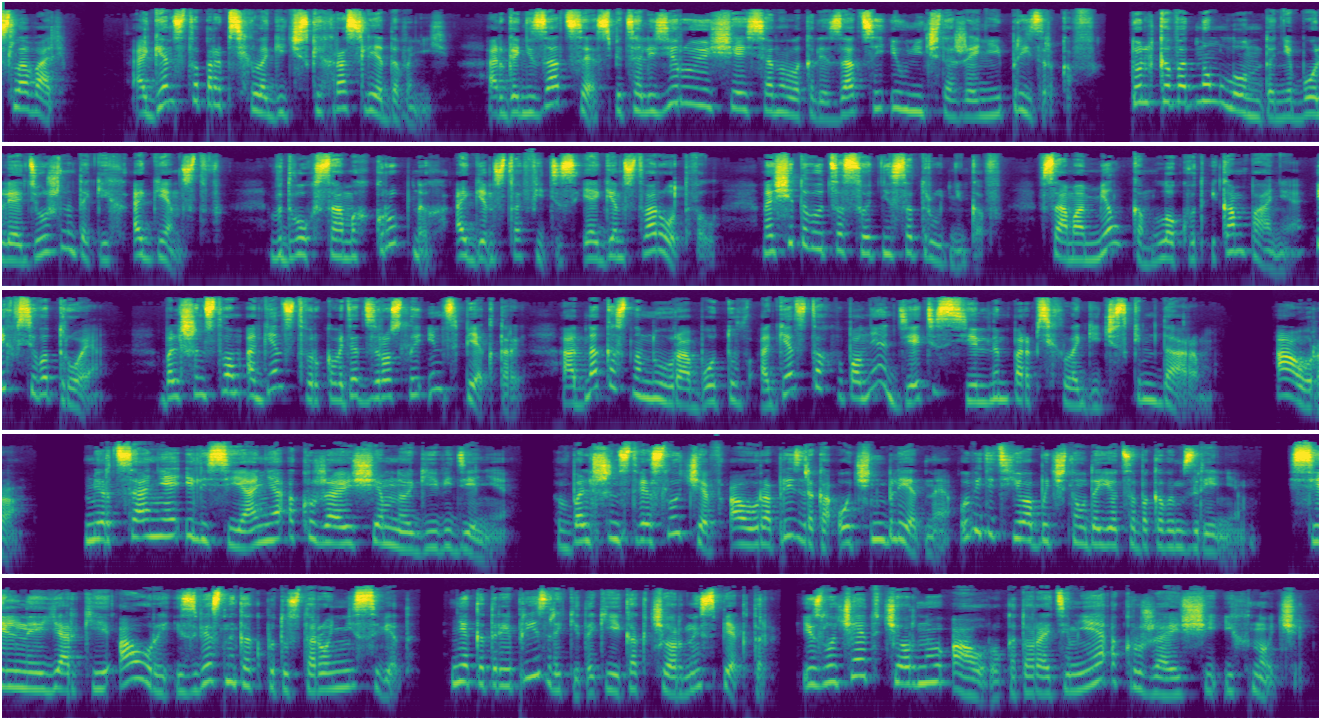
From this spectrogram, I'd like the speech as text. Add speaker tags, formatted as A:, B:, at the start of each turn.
A: Словарь. Агентство парапсихологических расследований. Организация, специализирующаяся на локализации и уничтожении призраков. Только в одном Лондоне более дюжины таких агентств. В двух самых крупных, агентство Фитис и агентство Ротвелл, насчитываются сотни сотрудников. В самом мелком, Локвуд и компания, их всего трое. Большинством агентств руководят взрослые инспекторы, однако основную работу в агентствах выполняют дети с сильным парапсихологическим даром. Аура мерцание или сияние, окружающее многие видения. В большинстве случаев аура призрака очень бледная, увидеть ее обычно удается боковым зрением. Сильные яркие ауры известны как потусторонний свет. Некоторые призраки, такие как черный спектр, излучают черную ауру, которая темнее окружающей их ночи.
